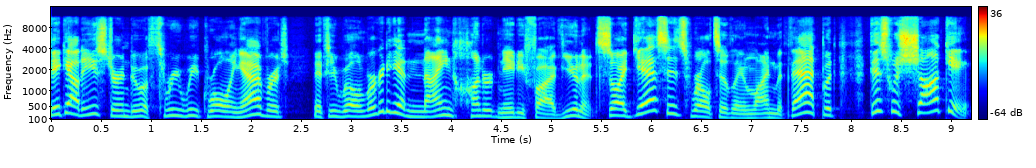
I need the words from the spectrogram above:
Take out Easter and do a three week rolling average, if you will, and we're going to get 985 units. So I guess it's relatively in line with that, but this was shocking.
